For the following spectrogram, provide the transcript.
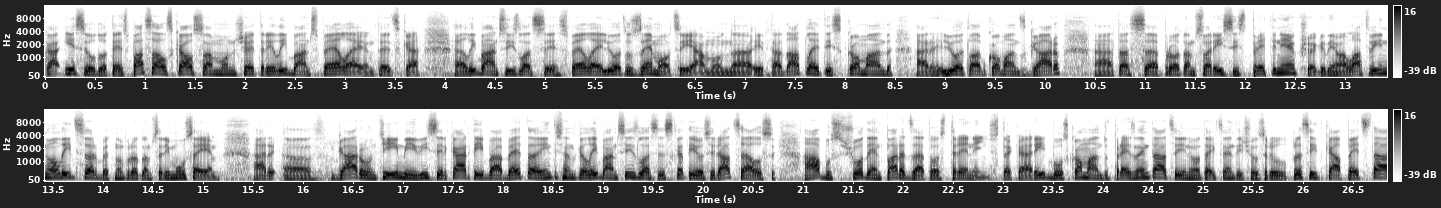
kā iesildoties pasaules kausam, un šeit arī Libāna spēlēja. Un teica, ka Libānas izlase spēlēja ļoti uz emocijām, un ir tāda atletiska komanda ar ļoti labu komandas garu. Tas, protams, var izsist pretinieku, šajā gadījumā Latviju no līdzsvaru, bet, nu, protams, arī mūsējiem ar garu un ķīmiju viss ir kārtībā. Bet interesanti, ka Libānas izlase, skatījos, ir atcēlusi abus šodien paredzētos treniņus rīt būs komandu prezentācija. Noteikti centīšos arī uzprasīt, kāpēc tā,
